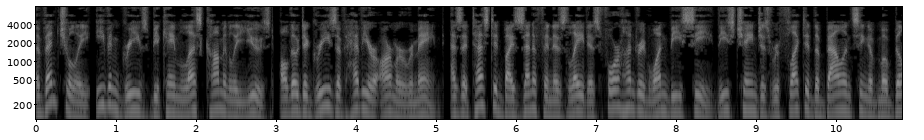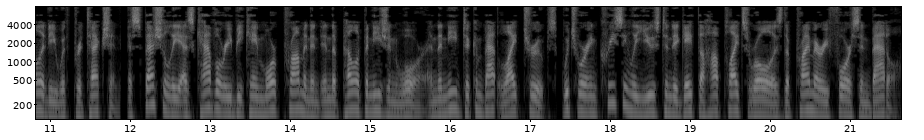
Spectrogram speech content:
Eventually, even greaves became less commonly used, although degrees of heavier armor remained, as attested by Xenophon as late as 401 BC. These changes reflected the balancing of mobility with protection, especially as cavalry became more prominent in the Peloponnesian War and the need to combat light troops, which were increasingly used to negate the hoplites' role as the primary force in battle.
